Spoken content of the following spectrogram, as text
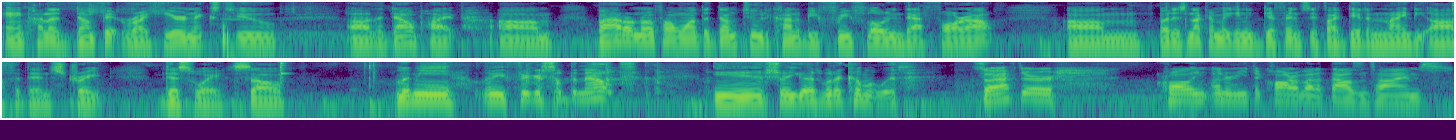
and kind of dump it right here next to uh, the downpipe. Um, but I don't know if I want the dump tube to kind of be free floating that far out. Um, but it's not gonna make any difference if I did a 90 off and then straight this way. So let me let me figure something out and show you guys what I come up with. So after crawling underneath the car about a thousand times,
